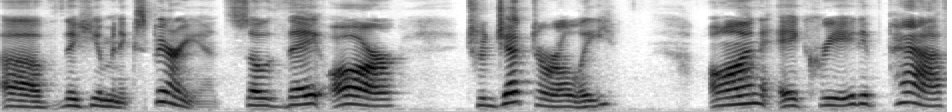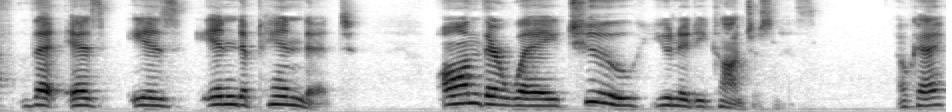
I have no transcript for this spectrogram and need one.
of the human experience. So they are trajectorially on a creative path that is, is independent on their way to unity consciousness. Okay?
